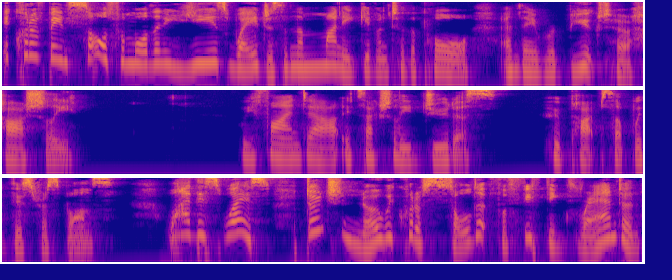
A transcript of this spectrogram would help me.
It could have been sold for more than a year's wages and the money given to the poor. And they rebuked her harshly. We find out it's actually Judas who pipes up with this response. Why this waste? Don't you know we could have sold it for 50 grand and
